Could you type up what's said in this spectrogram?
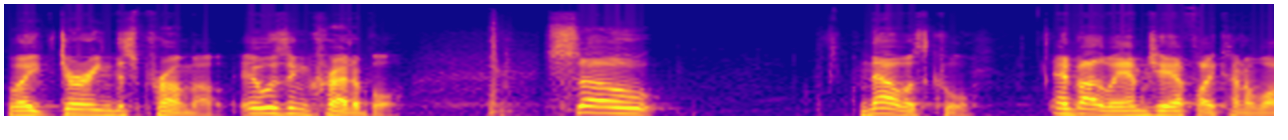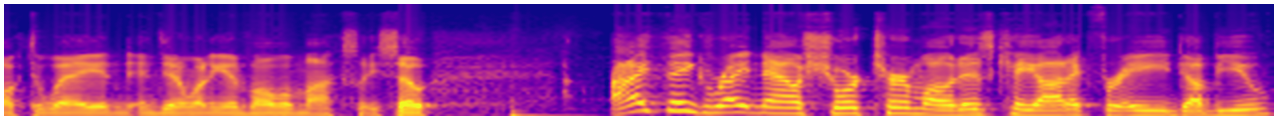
like during this promo. It was incredible. So that was cool. And by the way MJF like kind of walked away and, and didn't want to get involved with Moxley. So I think right now, short term, while it is chaotic for AEW,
